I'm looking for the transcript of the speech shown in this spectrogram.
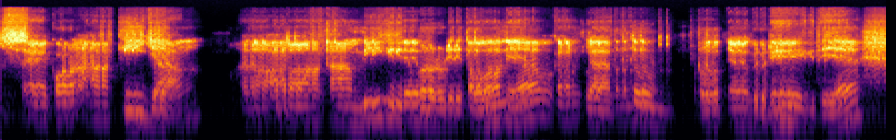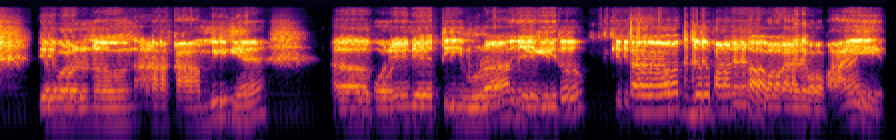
seekor anak kijang atau anak kambing gitu ya baru ditelan ya kan kelihatan tuh perutnya gede gitu ya. Dia baru nelen anak kambing ya uh, kemudian dia tiduran ya gitu kita lewat depannya nggak bakal dipapain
